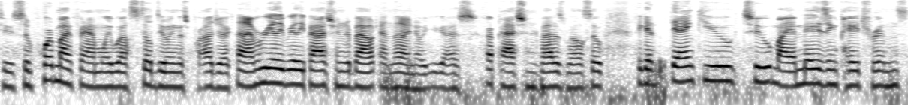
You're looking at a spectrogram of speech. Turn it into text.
to support my family while still doing this project that I'm really, really passionate about and that I know you guys are passionate about as well. So again, thank you to my amazing patrons,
